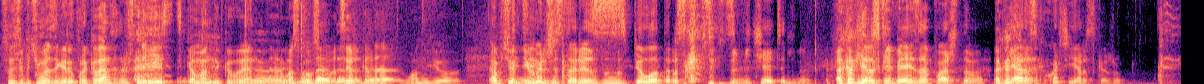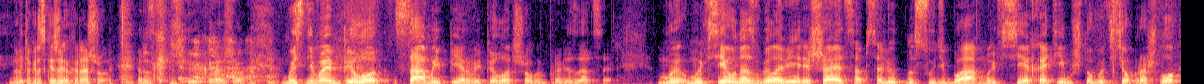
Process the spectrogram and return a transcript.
В смысле, почему я заговорил про КВН? Потому что есть команда КВН ну московского цирка, да, он ее... А почему ты не хочешь историю с, пилота рассказать замечательную? А как я расскажу? тебя и Запашного. А как я я- рас- Хочешь, я расскажу? Ну так расскажи, хорошо. Расскажи, хорошо. Мы снимаем пилот, самый первый пилот шоу «Импровизация». Мы, мы все у нас в голове решается абсолютно судьба. Мы все хотим, чтобы все прошло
